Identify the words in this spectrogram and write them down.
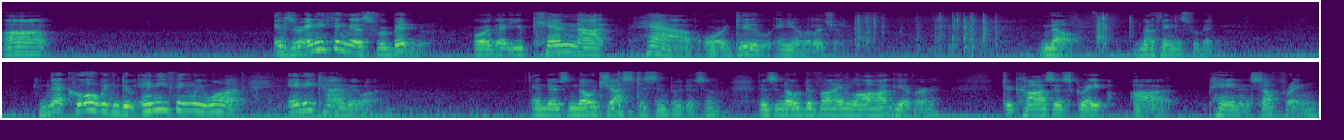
Uh, is there anything that is forbidden or that you cannot have or do in your religion? No, nothing is forbidden. Isn't that cool? We can do anything we want, anytime we want. And there's no justice in Buddhism. There's no divine lawgiver to cause us great uh, pain and suffering.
